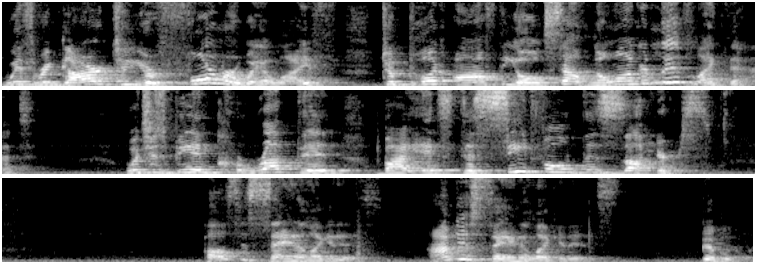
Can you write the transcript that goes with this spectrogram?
with regard to your former way of life to put off the old self. No longer live like that, which is being corrupted by its deceitful desires. Paul's just saying it like it is. I'm just saying it like it is, biblically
